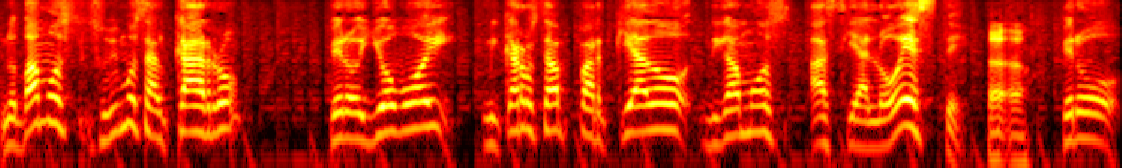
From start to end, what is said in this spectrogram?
Nos vamos, subimos al carro pero yo voy, mi carro está parqueado, digamos, hacia el oeste, Uh-oh. pero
